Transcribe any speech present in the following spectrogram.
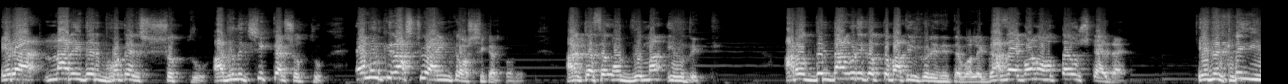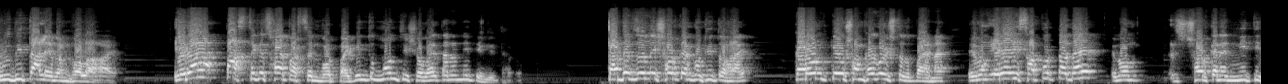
এরা নারীদের ভোটের শত্রু, আধুনিক শিক্ষার শত্রু, এমনকি রাষ্ট্রীয় আইনকে অস্বীকার করে। আরেকটা আছে অর্জেমা ইহুদিক। আরবদের নাগরিকত্ব বাতিল করে দিতে বলে, গাজায় গণহত্যায় উস্কায় দেয়। এদেরকে ইহুদি তালেবান বলা হয়। এরা পাঁচ থেকে ছয় পার্সেন্ট ভোট পায়, কিন্তু মন্ত্রিসভায় তারা নীতি নির্ধারক। তাদের জন্য সরকার গঠিত হয়, কারণ কেউ সংখ্যাগরিষ্ঠতা পায় না, এবং এরা এই সাপোর্টটা দেয়, এবং সরকারের নীতি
